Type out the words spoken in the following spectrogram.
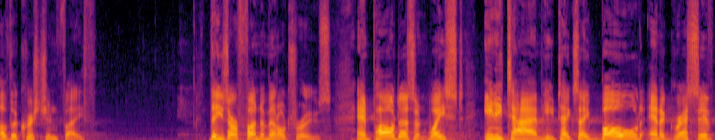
of the Christian faith. These are fundamental truths. And Paul doesn't waste any time. He takes a bold and aggressive,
